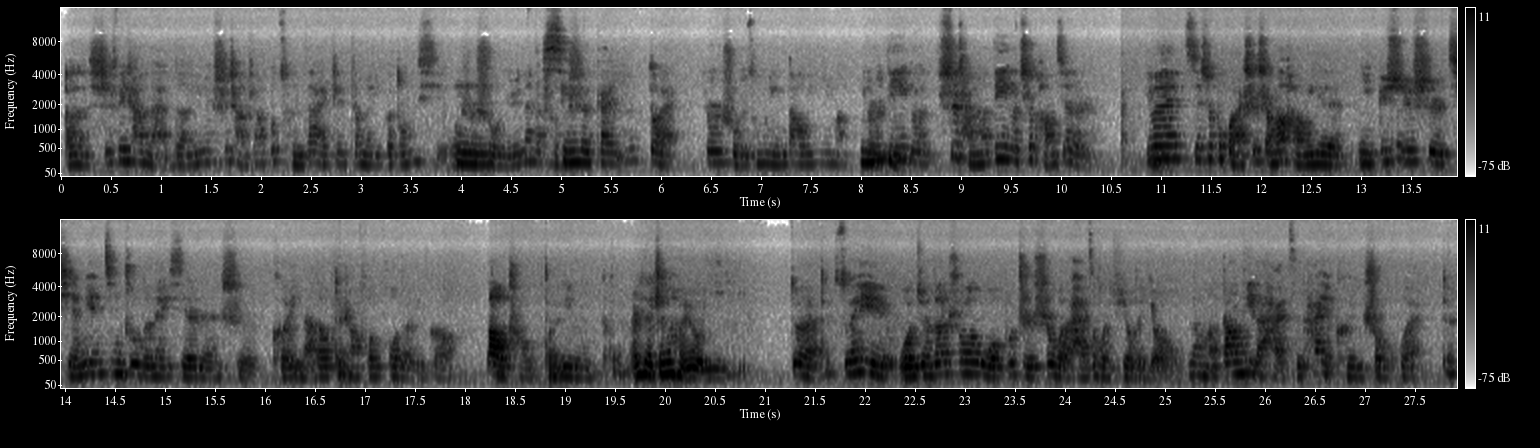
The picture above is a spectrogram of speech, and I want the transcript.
呃，是非常难的，因为市场上不存在这这么一个东西。我是嗯属于那个城新的市，概念，对，就是属于从零到一嘛，嗯就是第一个市场上第一个吃螃蟹的人。因为其实不管是什么行业，你必须是前面进驻的那些人是可以拿到非常丰厚的一个报酬和利润的。对，而且真的很有意义。对，所以我觉得说，我不只是我的孩子回去有的游，那么当地的孩子他也可以受惠。对，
